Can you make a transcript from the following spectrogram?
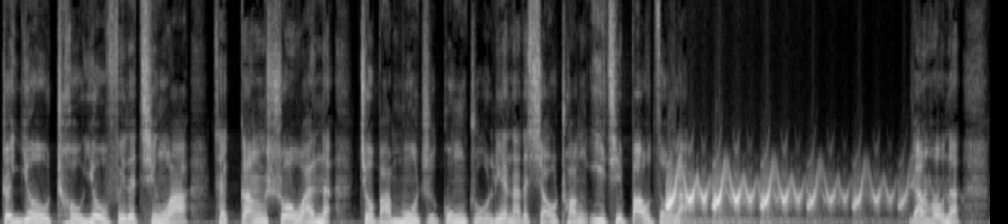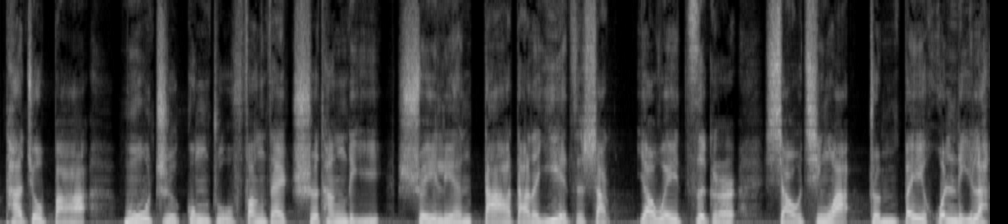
这又丑又肥的青蛙才刚说完呢，就把拇指公主连她的小床一起抱走了。然后呢，他就把拇指公主放在池塘里睡莲大大的叶子上。要为自个儿小青蛙准备婚礼了。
